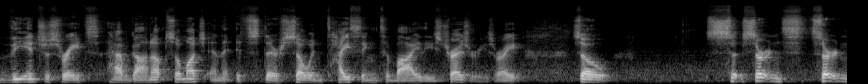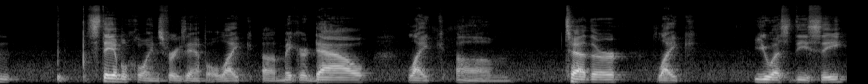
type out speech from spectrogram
the interest rates have gone up so much and it's they're so enticing to buy these treasuries, right? So c- certain certain stable coins, for example, like uh, MakerDAO, like um, Tether, like USDC,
